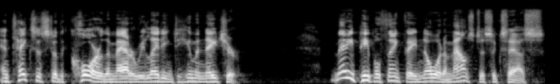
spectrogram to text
and takes us to the core of the matter relating to human nature. Many people think they know what amounts to success,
